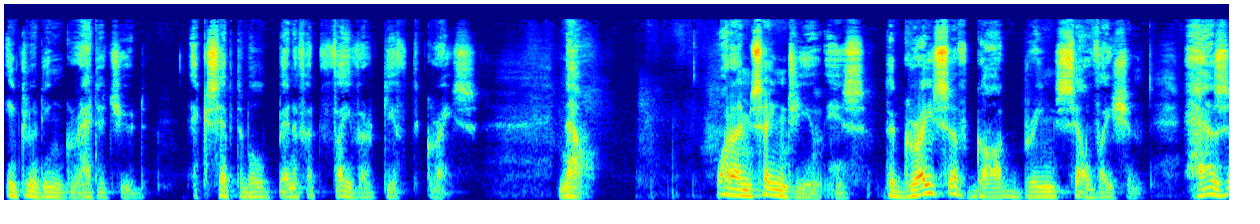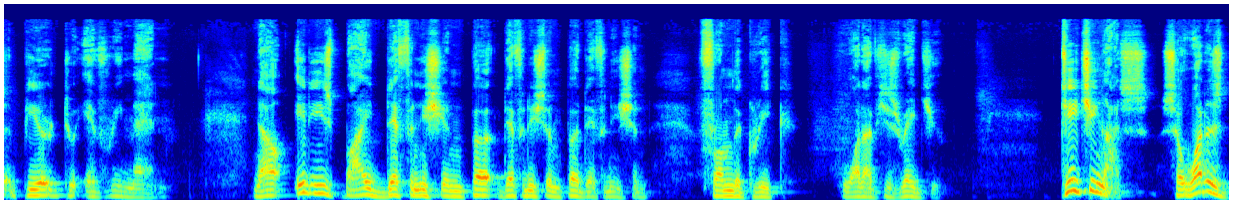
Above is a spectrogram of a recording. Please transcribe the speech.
including gratitude, acceptable benefit, favor, gift, grace. Now, what I'm saying to you is the grace of God brings salvation, has appeared to every man. Now, it is by definition, per definition, per definition, from the Greek, what I've just read you teaching us. So, what does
